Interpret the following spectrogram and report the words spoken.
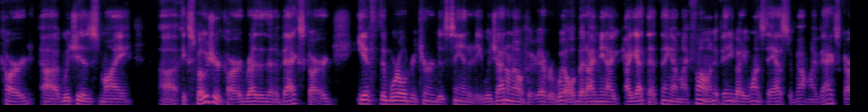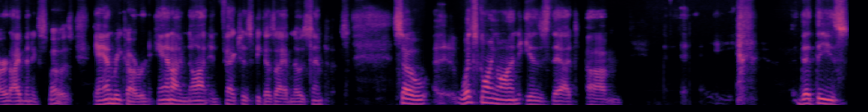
card, uh, which is my uh, exposure card rather than a vax card if the world returned to sanity, which I don't know if it ever will, but I mean, I, I got that thing on my phone. If anybody wants to ask about my vax card, I've been exposed and recovered, and I'm not infectious because I have no symptoms. So, uh, what's going on is that um, that these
